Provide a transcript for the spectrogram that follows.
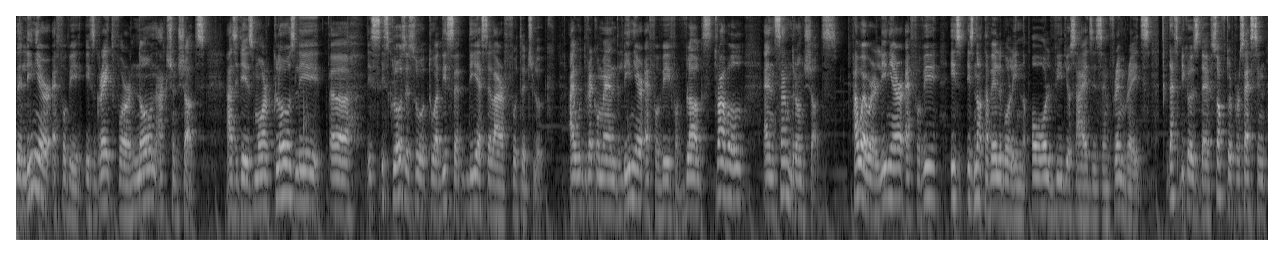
The linear FOV is great for non-action shots as it is more closely uh, is, is closer to, to a DSLR footage look. I would recommend linear FOV for vlogs, travel and some drone shots. However, linear FOV is, is not available in all video sizes and frame rates. That's because the software processing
